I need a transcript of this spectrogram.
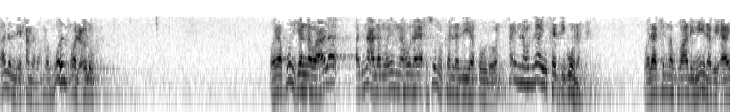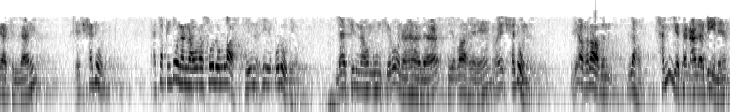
هذا اللي حملهم الظلم والعلو. ويقول جل وعلا قد نعلم إنه ليحزنك الذي يقولون فإنهم لا يكذبونك ولكن الظالمين بآيات الله يجحدون. يعتقدون أنه رسول الله في قلوبهم لكنهم ينكرون هذا في ظاهرهم ويجحدونه لأغراض لهم حمية على دينهم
